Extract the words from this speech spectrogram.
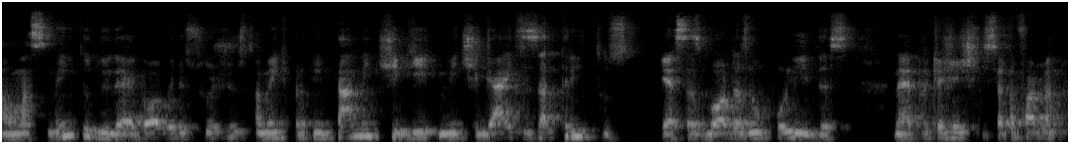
o nascimento do IDEGOV surge justamente para tentar mitigar, mitigar esses atritos e essas bordas não polidas, né? Porque a gente, de certa forma,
